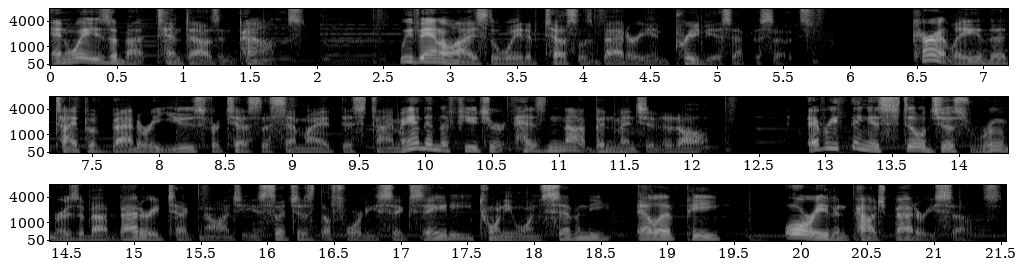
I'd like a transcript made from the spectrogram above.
and weighs about 10,000 pounds. We've analyzed the weight of Tesla's battery in previous episodes. Currently, the type of battery used for Tesla Semi at this time and in the future has not been mentioned at all. Everything is still just rumors about battery technologies such as the 4680, 2170, LFP, or even pouch battery cells.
